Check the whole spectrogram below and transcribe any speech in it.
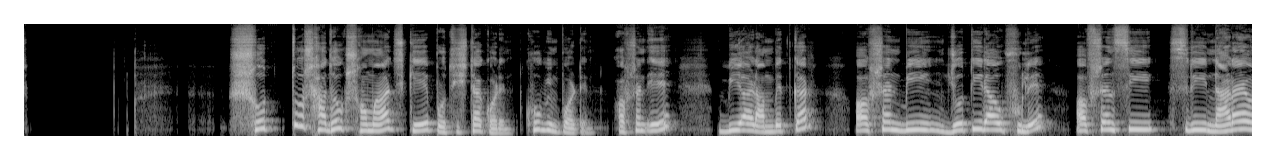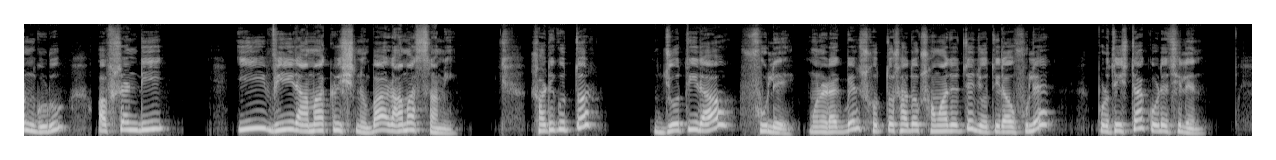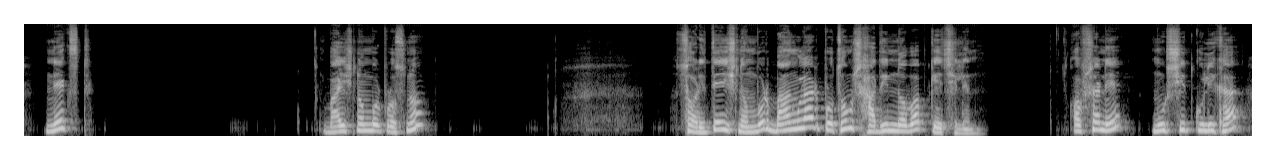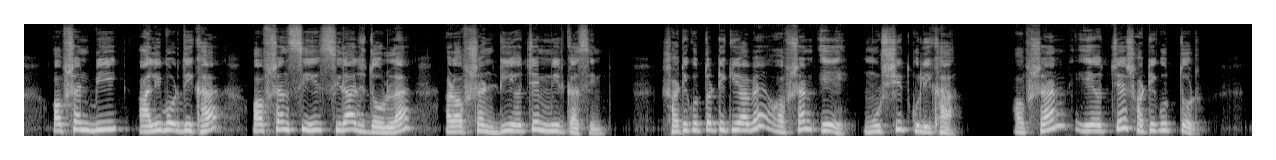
সত্য সাধক সমাজকে প্রতিষ্ঠা করেন। খুব important option A B R Ambedkar. Option B Jyotirao Phule. Option C Shri Narayana Guru. Option D E V Ramakrishna বা রামাস্বামী। সঠিক উত্তর, জ্যোতিরাও ফুলে। মনে রাখবেন, সত্য সাধক সমাজ হচ্ছে জ্যোতিরাও ফুলে প্রতিষ্ঠা করেছিলেন। নেক্সট বাইশ নম্বর প্রশ্ন। সরি, তেইশ নম্বর, বাংলার প্রথম স্বাধীন নবাব কে ছিলেন? অপশান এ, মুর্শিদ কুলি খা option B Alivardi Khan option C, Siraj Daulla আর অপশান ডি হচ্ছে মীর কাসিম। সঠিক উত্তরটি কী হবে? অপশান এ, মুর্শিদ কুলি খা অপশান এ হচ্ছে সঠিক উত্তর,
